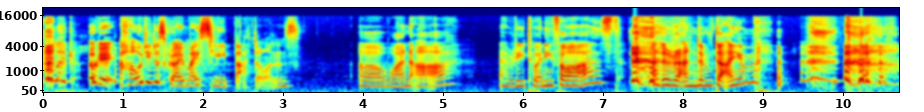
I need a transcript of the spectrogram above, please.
but like, okay, how would you describe my sleep patterns? Uh, one hour every 24 hours at a random time.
